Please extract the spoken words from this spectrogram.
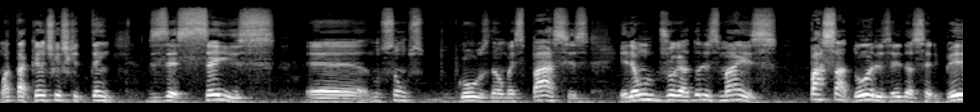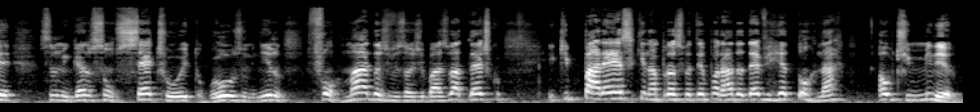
um atacante que tem 16, é, não são gols não, mas passes. Ele é um dos jogadores mais passadores aí da Série B. Se não me engano, são 7 ou 8 gols. Um menino formado nas divisões de base do Atlético e que parece que na próxima temporada deve retornar ao time mineiro.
